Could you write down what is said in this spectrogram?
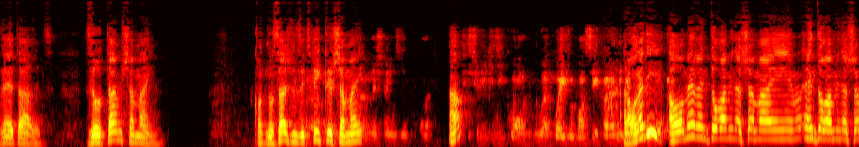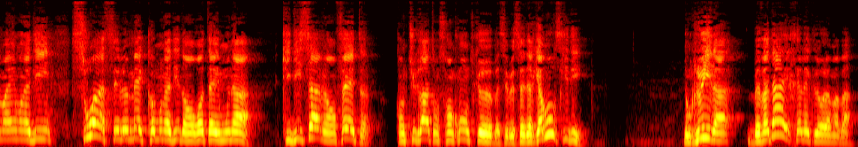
et C'est Otam Shamaim. Quand nos sages nous expliquent que Shamaim. Hein? C'est celui qui dit quoi? Ou à quoi il faut penser quoi, Alors on a dit, à Omer en Torah min hashamaim, en Torah min hashamaim, on a dit, soit c'est le mec, comme on a dit dans Rota Emuna, qui dit ça, mais en fait, quand tu grattes, on se rend compte que bah, c'est Bessader Gamour ce qu'il dit. Donc lui, il a Bevadai chelek leolam haba.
